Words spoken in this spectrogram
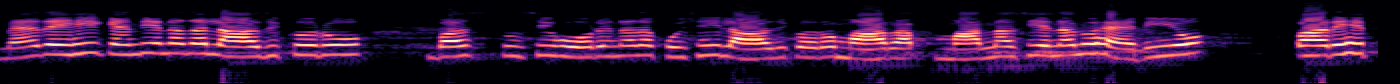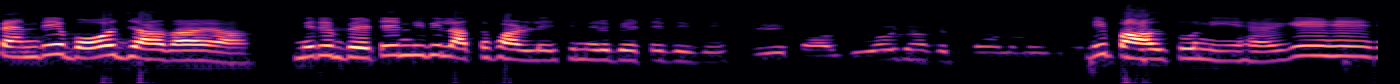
ਮੈਂ ਤਾਂ ਇਹੀ ਕਹਿੰਦੀ ਇਹਨਾਂ ਦਾ ਇਲਾਜ ਕਰੋ। ਬਸ ਤੁਸੀਂ ਹੋਰ ਇਹਨਾਂ ਦਾ ਕੁਝ ਨਹੀਂ ਇਲਾਜ ਕਰੋ ਮਾਰ ਮਾਰਨਾ ਸੀ ਇਹਨਾਂ ਨੂੰ ਹੈ ਨਹੀਂ ਉਹ ਪਰ ਇਹ ਪੈਂਦੇ ਬਹੁਤ ਜ਼ਿਆਦਾ ਆ। ਮੇਰੇ ਬੇਟੇ ਨੇ ਵੀ ਲੱਤ ਫੜ ਲਈ ਸੀ ਮੇਰੇ ਬੇਟੇ ਦੀ ਵੀ। ਇਹ ਪਾਲਤੂ ਆ ਜਾਂ ਕਿੱਦਾਂ ਮਤਲਬ ਨਹੀਂ ਪਾਲਤੂ ਨਹੀਂ ਹੈਗੇ ਇਹ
